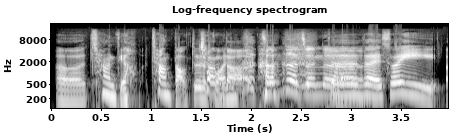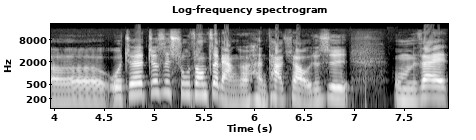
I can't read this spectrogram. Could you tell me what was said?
呃倡导 倡导这个观念。真的真的，对对对，所以呃，我觉得就是书中这两个很 touch 到我，就是我们在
